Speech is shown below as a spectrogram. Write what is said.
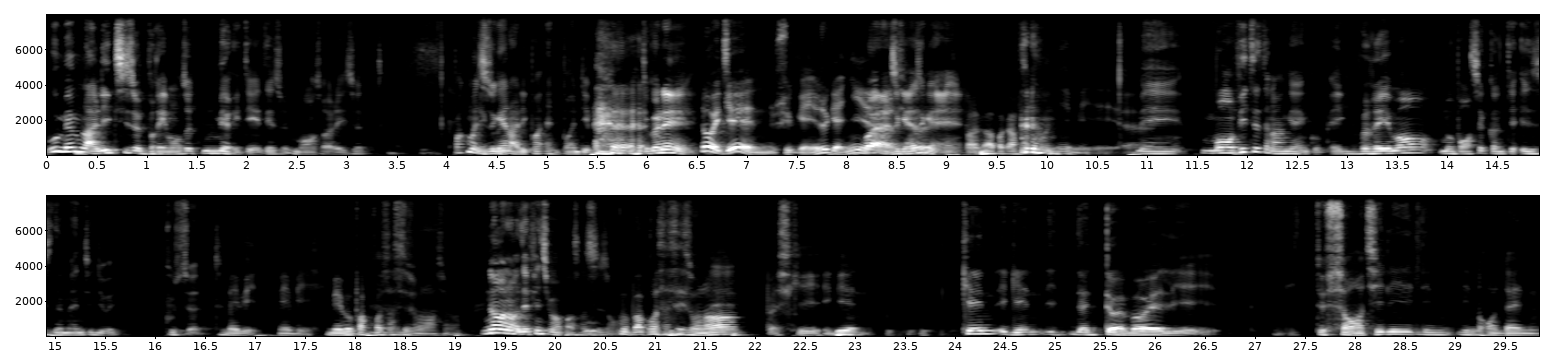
Ou même la Ligue, si c'est vraiment, des autres monstres, les autres. Par contre, moi, si je gagne la Ligue, point un point des points. Tu connais? Non, again, je suis gagné, je gagne. Ouais, hein, je gagne, je gagne. Pas grave, pas grave, gagner, mais. euh, Mais, mon envie, c'était d'en gagner une coupe. Et vraiment, je pensais que Conte is the man to do it. Ça. Maybe, maybe. Mais je ne pas croire sa saison là. ça. Non, non, définitivement pas sa saison. Je ne pas croire sa saison là, parce que, again, Ken, again, il donne turmoil, il il te sentit, il il- il rentre dans un-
